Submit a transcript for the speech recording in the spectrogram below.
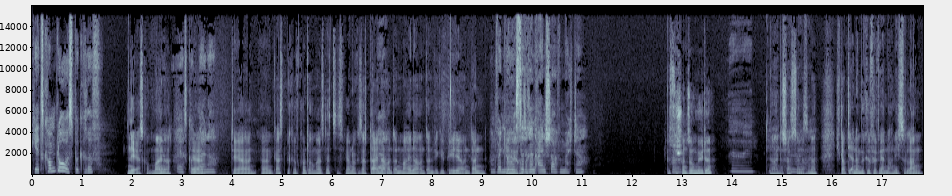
jetzt kommt Lovis Begriff. Nee, erst kommt meiner. Erst kommt der, deiner. Der äh, Gastbegriff kommt doch immer als letztes. Wir haben doch gesagt deiner Ja. und dann meiner und dann Wikipedia und dann. Und wenn Louis da drin einschlafen möchte? Bist du schon so müde? Nein. Nein, das schaffst du noch, ne? Ich glaube, die anderen Begriffe werden noch nicht so lang.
